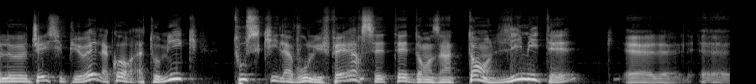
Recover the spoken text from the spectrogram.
le JCPOA, l'accord atomique, tout ce qu'il a voulu faire, c'était dans un temps limité, euh, euh,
